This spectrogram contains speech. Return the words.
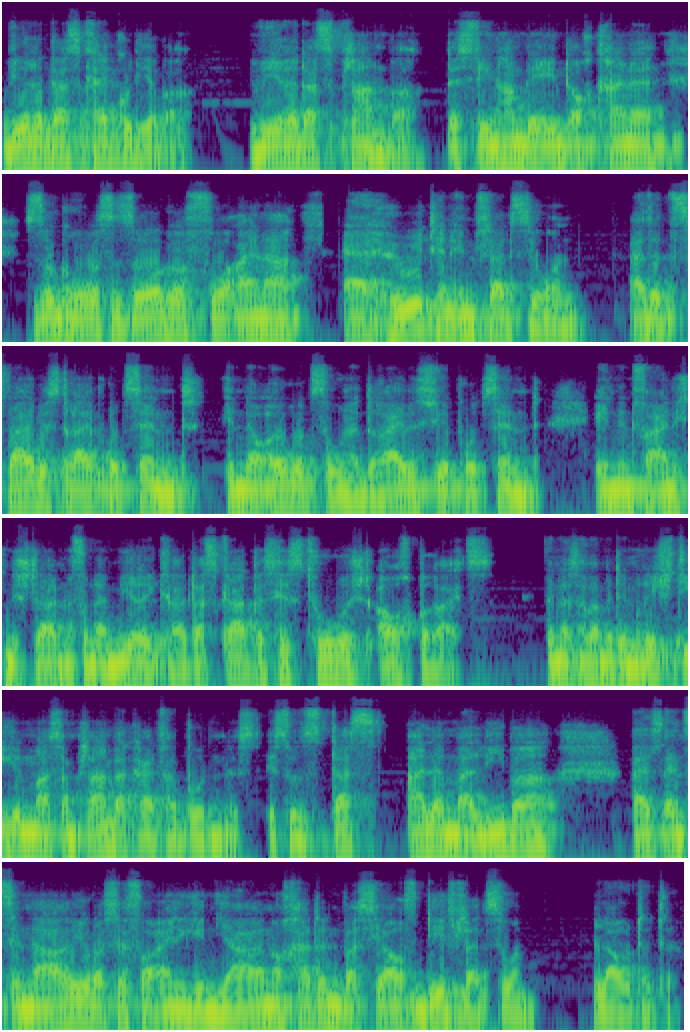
wäre das kalkulierbar wäre das planbar. Deswegen haben wir eben auch keine so große Sorge vor einer erhöhten Inflation. Also zwei bis drei Prozent in der Eurozone, drei bis vier Prozent in den Vereinigten Staaten von Amerika. Das gab es historisch auch bereits. Wenn das aber mit dem richtigen Maß an Planbarkeit verbunden ist, ist uns das allemal lieber als ein Szenario, was wir vor einigen Jahren noch hatten, was ja auf Deflation lautete.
